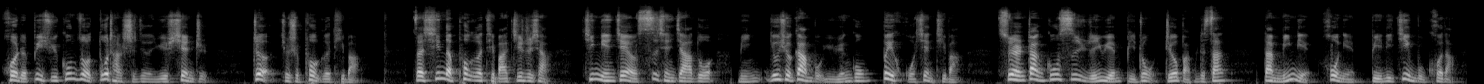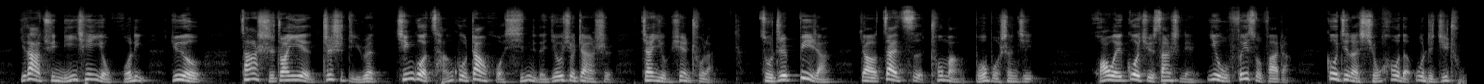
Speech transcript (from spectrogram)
或者必须工作多长时间的约限制。这就是破格提拔。在新的破格提拔机制下，今年将有四千加多名优秀干部与员工被火线提拔。虽然占公司人员比重只有百分之三，但明年后年比例进一步扩大。一大群年轻有活力、拥有扎实专业知识底蕴、经过残酷战火洗礼的优秀战士将涌现出来，组织必然要再次充满勃勃生机。华为过去三十年业务飞速发展，构建了雄厚的物质基础，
